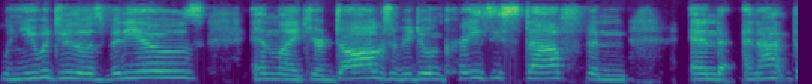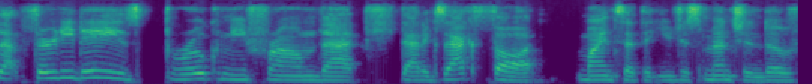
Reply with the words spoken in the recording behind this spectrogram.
when you would do those videos and like your dogs would be doing crazy stuff. And and and I, that 30 days broke me from that that exact thought mindset that you just mentioned of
